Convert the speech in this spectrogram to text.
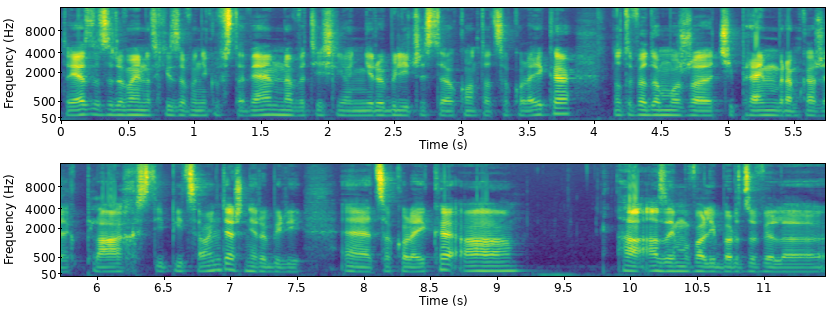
to ja zdecydowanie na takich zawodników stawiałem, nawet jeśli oni nie robili czystego konta co kolejkę, no to wiadomo, że ci premium bramkarze jak Plach, Stipica, oni też nie robili e, co kolejkę, a a, a zajmowali bardzo wiele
